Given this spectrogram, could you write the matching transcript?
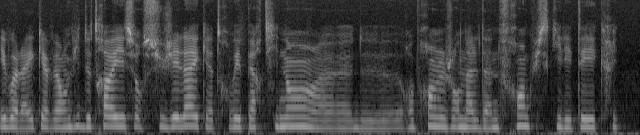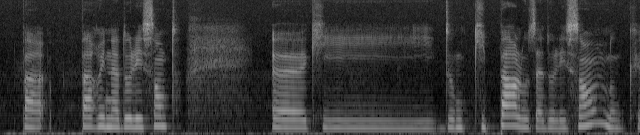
et voilà, et qui avait envie de travailler sur ce sujet-là et qui a trouvé pertinent de reprendre le journal d'Anne Frank, puisqu'il était écrit par, par une adolescente. qui, donc, qui parle aux adolescents. Donc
